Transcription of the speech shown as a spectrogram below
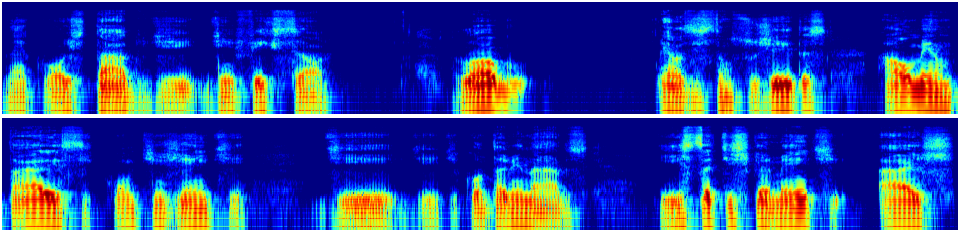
né, com o estado de, de infecção. Logo, elas estão sujeitas a aumentar esse contingente de, de, de contaminados e estatisticamente as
